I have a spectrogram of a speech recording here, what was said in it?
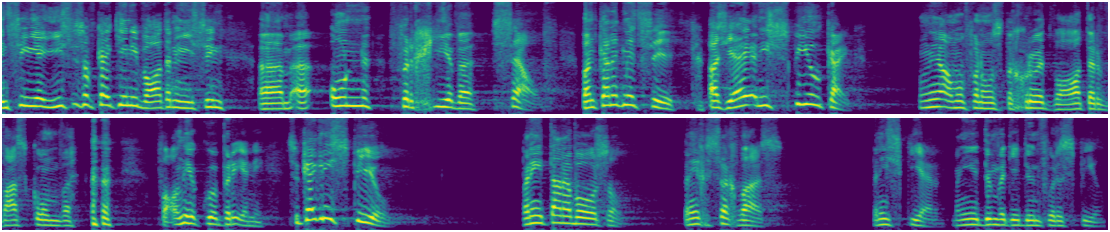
en sien jy Jesus of kyk jy in die water en jy sien 'n um, 'n onvergewe self. Want kan ek net sê, as jy in die spieël kyk, nie almal van ons te groot water waskom veral nie 'n koper een nie. So kyk in die spieël wanneer jy tande borsel, wanneer jy gesig was, wanneer jy skeer, wanneer jy doen wat jy doen voor 'n spieël.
